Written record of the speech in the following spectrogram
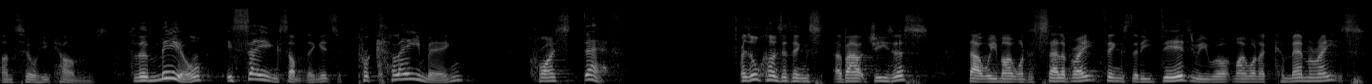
until he comes. So the meal is saying something, it's proclaiming Christ's death. There's all kinds of things about Jesus that we might want to celebrate, things that he did, we might want to commemorate,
